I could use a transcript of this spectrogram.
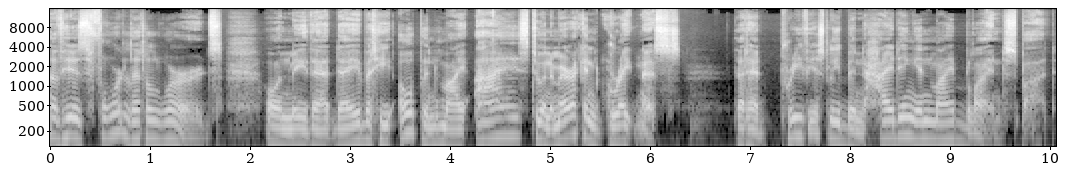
of his four little words on me that day, but he opened my eyes to an American greatness that had previously been hiding in my blind spot.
